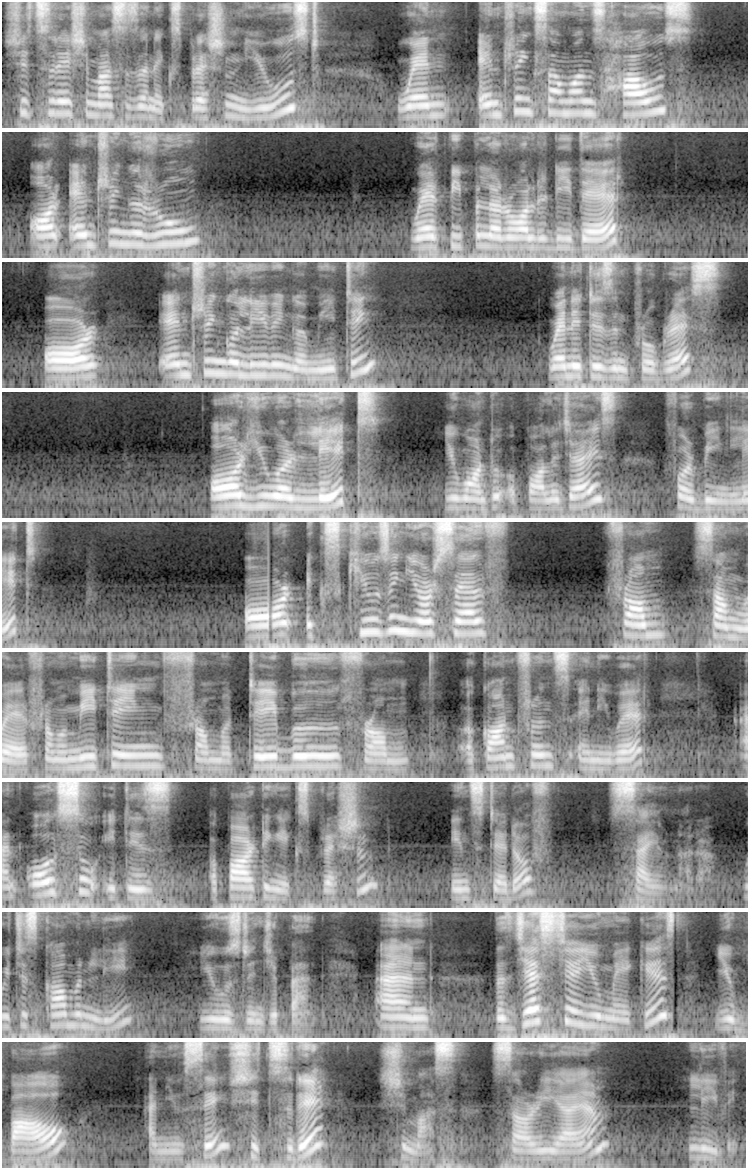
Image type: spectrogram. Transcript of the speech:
shitsure shimasu is an expression used when entering someone's house or entering a room where people are already there or entering or leaving a meeting when it is in progress or you are late, you want to apologize for being late or excusing yourself from somewhere, from a meeting, from a table, from a conference anywhere and also it is a parting expression instead of sayonara, which is commonly used in Japan. And the gesture you make is you bow and you say shitsure shimasu, sorry I am leaving.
